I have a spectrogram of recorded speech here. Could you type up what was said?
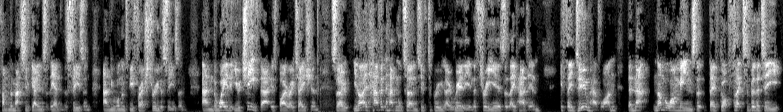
come the massive games at the end of the season and you want them to be fresh through the season. And the way that you achieve that is by rotation. So United haven't had an alternative to Bruno really in the three years that they've had him. If they do have one, then that number one means that they've got flexibility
